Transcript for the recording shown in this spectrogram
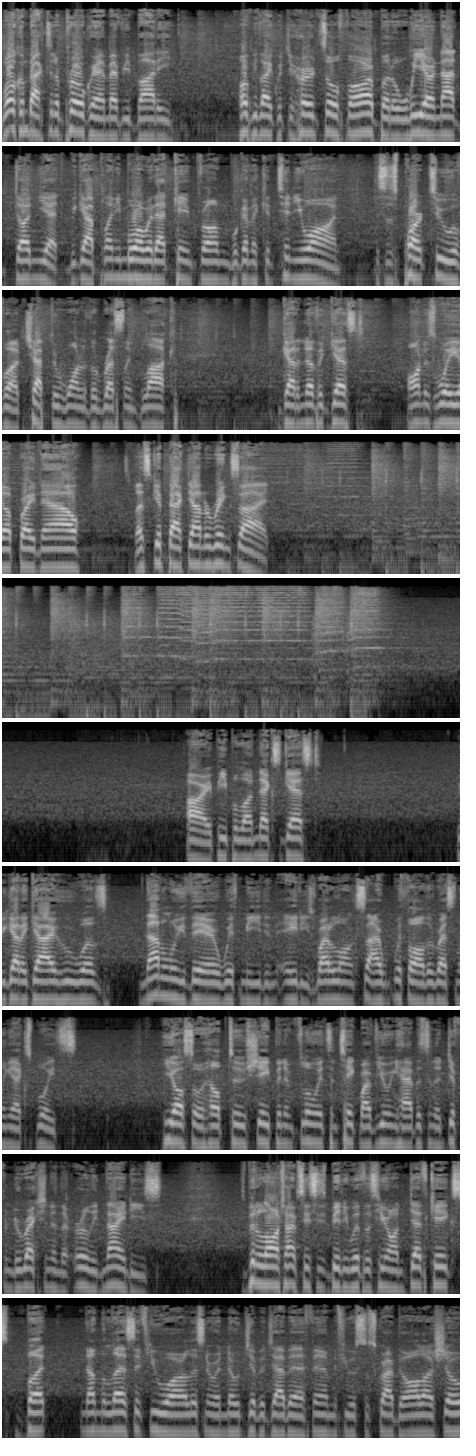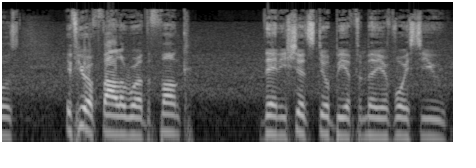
Welcome back to the program, everybody. Hope you like what you heard so far, but we are not done yet. We got plenty more where that came from. We're going to continue on. This is part two of uh, chapter one of the wrestling block. We got another guest on his way up right now. Let's get back down to ringside. All right, people, our next guest. We got a guy who was not only there with me in the 80s, right alongside with all the wrestling exploits. He also helped to shape and influence and take my viewing habits in a different direction in the early 90s. It's been a long time since he's been with us here on Death Cakes, but nonetheless, if you are a listener of No Jibba Jabba FM, if you are subscribed to all our shows, if you're a follower of the funk, then he should still be a familiar voice to you.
